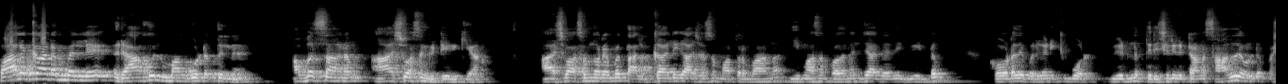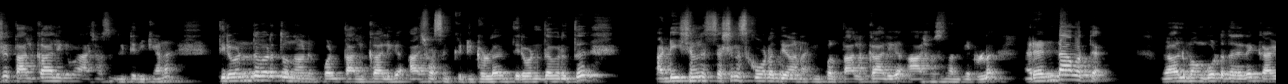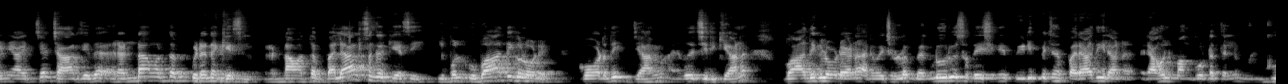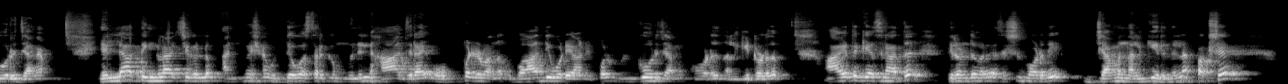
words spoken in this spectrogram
Palakkad M L A Rahul മങ്കൂട്ടത്തിന് അവസാനം ആശ്വാസം കിട്ടിയിരിക്കുകയാണ്. ആശ്വാസം എന്ന് പറയുമ്പോൾ താൽക്കാലിക ആശ്വാസം മാത്രമാണ്. ഈ മാസം പതിനഞ്ചാം തീയതി വീണ്ടും കോടതി പരിഗണിക്കുമ്പോൾ വീടിന് തിരിച്ചടി കിട്ടാൻ സാധ്യതയുണ്ട്. പക്ഷേ താൽക്കാലികമായ ആശ്വാസം കിട്ടിയിരിക്കുകയാണ്. തിരുവനന്തപുരത്തു നിന്നാണ് ഇപ്പോൾ താൽക്കാലിക ആശ്വാസം കിട്ടിയിട്ടുള്ളത്. തിരുവനന്തപുരത്ത് അഡീഷണൽ സെഷൻസ് കോടതിയാണ് ഇപ്പോൾ താൽക്കാലിക ആശ്വാസം നൽകിയിട്ടുള്ളത്. രണ്ടാമത്തെ രാഹുൽ മങ്കൂട്ടത്തിനെതിരെ കഴിഞ്ഞ ആഴ്ച ചാർജ് ചെയ്ത രണ്ടാമത്തെ പീഡന കേസിൽ രണ്ടാമത്തെ ബലാത്സംഗ കേസിൽ ഇപ്പോൾ ഉപാധികളോടെ കോടതി ജാമ്യം അനുവദിച്ചിരിക്കുകയാണ്. വാദികളോടെയാണ് അനുവദിച്ചിട്ടുള്ളത്. ബംഗളൂരു സ്വദേശിനെ പീഡിപ്പിച്ച പരാതിയിലാണ് രാഹുൽ മങ്കൂട്ടത്തിന് മുൻകൂർ ജാമ്യം. എല്ലാ തിങ്കളാഴ്ചകളിലും അന്വേഷണ ഉദ്യോഗസ്ഥർക്ക് മുന്നിൽ ഹാജരായി ഒപ്പിടണമെന്ന ഉപാധിയോടെയാണ് ഇപ്പോൾ മുൻകൂർ ജാമ്യം കോടതി നൽകിയിട്ടുള്ളത്. ആദ്യത്തെ കേസിനകത്ത് തിരുവനന്തപുരം സെഷൻ കോടതി ജാമ്യം നൽകിയിരുന്നില്ല. പക്ഷേ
